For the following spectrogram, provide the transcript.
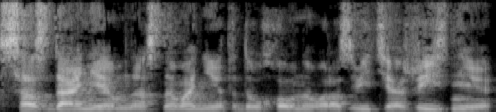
созданием на основании этого духовного развития жизни,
